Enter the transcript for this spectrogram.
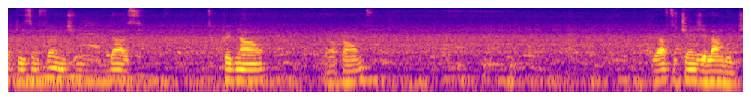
Okay, it's in French. That's to create now your account. You have to change the language.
